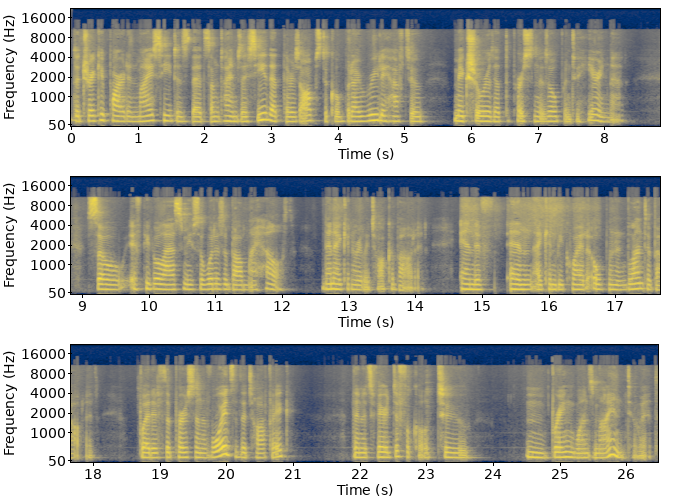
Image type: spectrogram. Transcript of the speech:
the tricky part in my seat is that sometimes I see that there's obstacle, but I really have to make sure that the person is open to hearing that. So if people ask me, so what is about my health? Then I can really talk about it. And if and I can be quite open and blunt about it. But if the person avoids the topic, then it's very difficult to mm, bring one's mind to it.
